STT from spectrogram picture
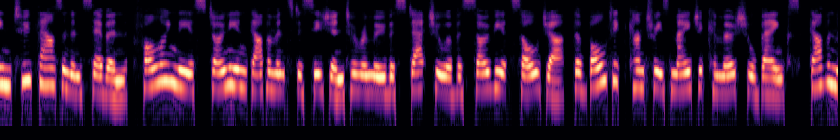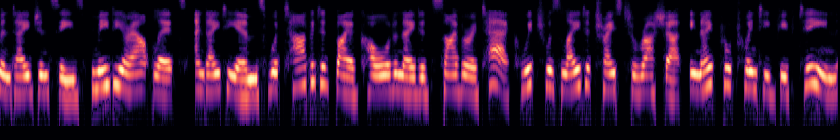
In 2007, following the Estonian government's decision to remove a statue of a Soviet soldier, the Baltic countries' major commercial banks, government agencies, media outlets, and ATMs were targeted by a coordinated cyber attack which was later traced to Russia. In April 2015,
